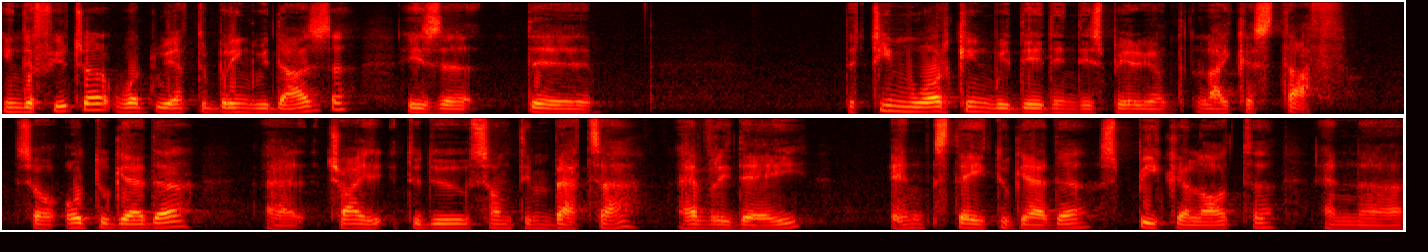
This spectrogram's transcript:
in the future, what we have to bring with us is uh, the the team working we did in this period, like a staff. So all together, uh, try to do something better every day, and stay together, speak a lot, and uh,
